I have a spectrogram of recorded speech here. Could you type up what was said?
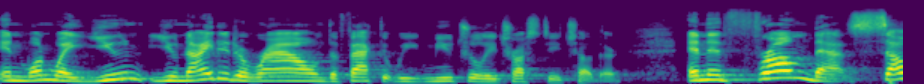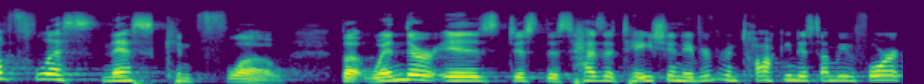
in one way, un, united around the fact that we mutually trust each other. And then from that, selflessness can flow. But when there is just this hesitation, have you ever been talking to somebody before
